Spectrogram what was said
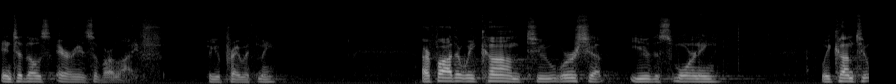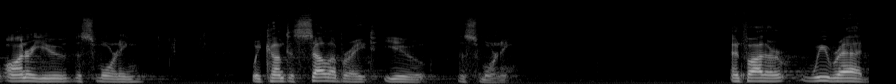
into those areas of our life. Will you pray with me? Our Father, we come to worship you this morning. We come to honor you this morning. We come to celebrate you this morning. And Father, we read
